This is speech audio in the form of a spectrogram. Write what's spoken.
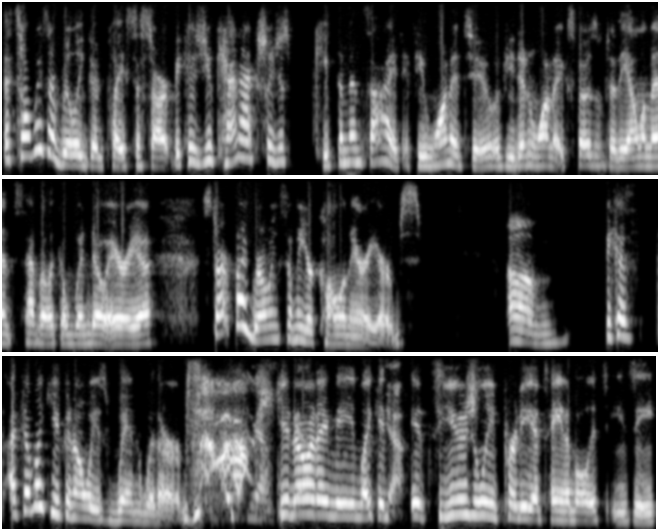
That's always a really good place to start because you can actually just keep them inside if you wanted to. If you didn't want to expose them to the elements, have like a window area. Start by growing some of your culinary herbs um, because I feel like you can always win with herbs. Yeah, you know yeah. what I mean? Like it's yeah. it's usually pretty attainable. It's easy.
